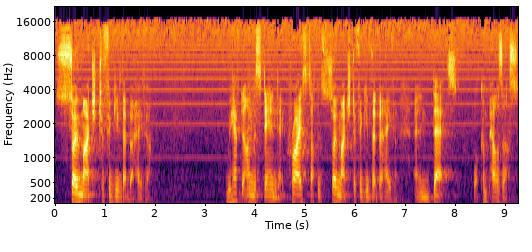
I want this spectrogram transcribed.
so much to forgive that behavior. We have to understand that Christ suffered so much to forgive that behavior, and that's what compels us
